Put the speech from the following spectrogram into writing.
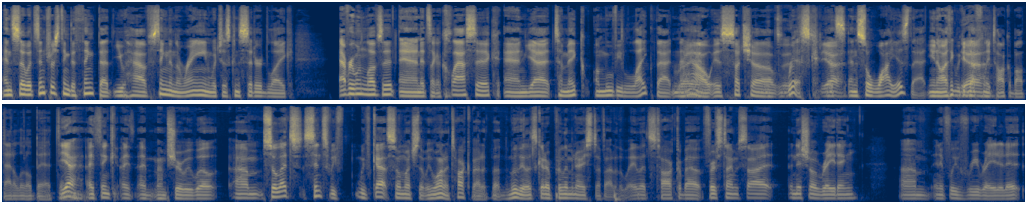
And so it's interesting to think that you have Singing in the Rain, which is considered like everyone loves it and it's like a classic and yet to make a movie like that now is such a It's- it's- risk yeah. It's- and so why is that you know i think we could Yeah. definitely talk about that a little bit Yeah, I think I, I'm sure we will. Um, so let's since we've we've got so much that we want to talk about about the movie, let's get our preliminary stuff out of the way. Let's talk about first time we saw it, initial rating, um, and if we've re-rated it.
